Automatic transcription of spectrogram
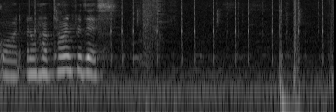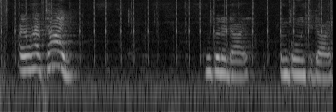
God. I don't have time for this. I don't have time. I'm gonna die. I'm going to die.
